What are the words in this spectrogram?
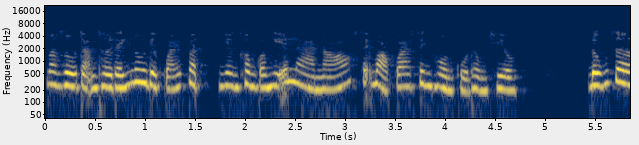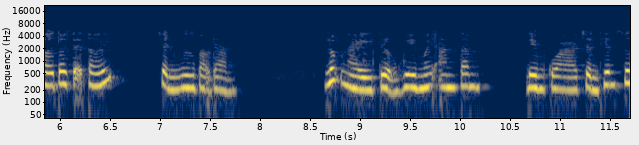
Mặc dù tạm thời đánh lui được quái vật, nhưng không có nghĩa là nó sẽ bỏ qua sinh hồn của đồng chiều. Đúng giờ tôi sẽ tới, Trần Ngư bảo đảm. Lúc này tưởng Huy mới an tâm. Đêm qua Trần Thiên Sư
